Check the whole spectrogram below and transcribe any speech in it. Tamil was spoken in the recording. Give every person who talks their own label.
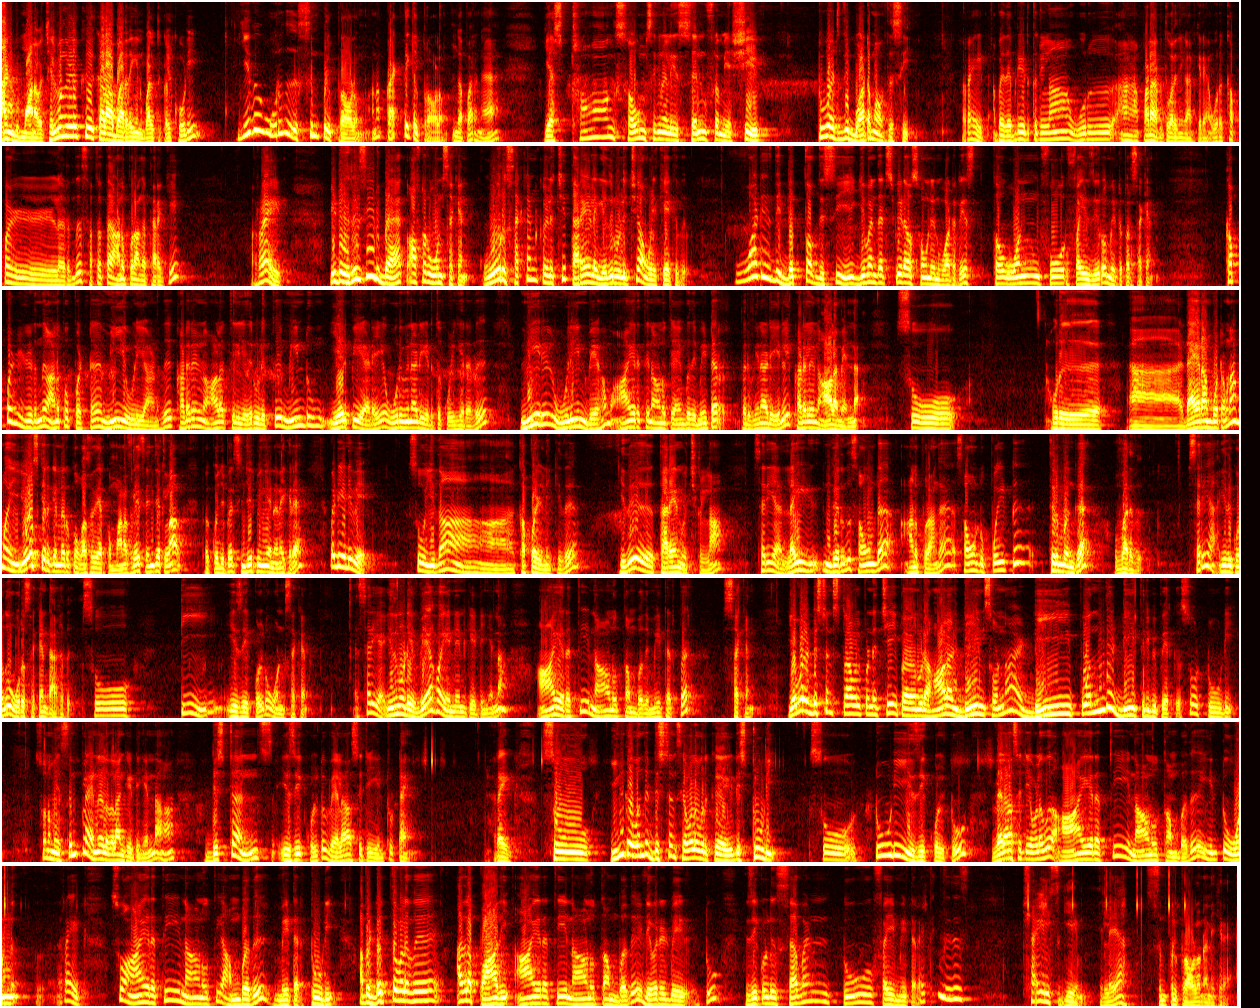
Speaker 1: அன்பு மாணவ செல்வங்களுக்கு கலாபாரதியின் வாழ்த்துக்கள் கூடி. இது ஒரு சிம்பிள் ப்ராப்ளம் ஆனால் ப்ராக்டிக்கல் ப்ராப்ளம் இங்கே பாருங்கள் a strong sound signal is sent from a ship towards the bottom of the sea right அப்போ இதை எப்படி எடுத்துக்கலாம்? ஒரு படம் எடுத்து வரைஞ்சி காமிக்கிறேன். ஒரு கப்பல்லேருந்து சத்தத்தை அனுப்புகிறாங்க தரைக்கு. Right it is received back after one second ஒரு செகண்ட் கழிச்சு தரையில் எதிரொலித்து அவங்களுக்கு கேட்குது what is the depth of the sea given that speed of sound in water is one four five zero metre per second கப்பலிலிருந்து அனுப்பப்பட்ட மீ ஒளியானது கடலின் ஆழத்தில் எதிரொலித்து மீண்டும் ஏற்பி அடைய ஒரு வினாடி எடுத்துக்கொள்கிறது நீரில் ஒளியின் வேகம் ஆயிரத்தி நானூற்றி ஐம்பது மீட்டர் பெர் வினாடி எனில் கடலின் ஆழம் என்ன? ஸோ ஒரு டயக்ராம் போட்டோம்னா நம்ம யோசிக்கிறதுக்கு என்ன இருக்கும்? வசதியாக இருக்கும். மனசுலேயே செஞ்சிடலாம். இப்போ கொஞ்சம் பேர் செஞ்சுருப்பீங்கன்னு நினைக்கிறேன். பட் எனிவே ஸோ இதுதான் கப்பல் நிற்கிது இது தரேன்னு வச்சுக்கலாம். சரியா? லை இங்கேருந்து சவுண்டை அனுப்புகிறாங்க சவுண்டு போயிட்டு திரும்ப இங்கே வருது. சரியா? இதுக்கு வந்து ஒரு செகண்ட் ஆகுது. So T is equal to one second சரியா? இதனுடைய வேகம் என்னன்னு கேட்டிங்கன்னா ஆயிரத்தி நானூற்றம்பது மீட்டர் பெர் செகண்ட் எவ்வளோ டிஸ்டன்ஸ் ட்ராவல் பண்ணுச்சு? இப்போ அதனுடைய ஆழம் டின்னு சொன்னால் டி வந்து டி திருப்பி போயிருக்கு. ஸோ டூ டி ஸோ நம்ம சிம்பிளாக என்ன எழுதலாம் கேட்டிங்கன்னா distance is equal to velocity into time right so இங்கே வந்து டிஸ்டன்ஸ் எவ்வளவு இருக்குது it is two T so two T is equal to velocity எவ்வளவு? ஆயிரத்தி நானூற்றம்பது இன்ட்டு ஒன்று ரைட் ஸோ ஆயிரத்தி நானூற்றி ஐம்பது மீட்டர் டூ டி அப்போ டெப்த் எவ்வளவு? அதில் பாதி ஆயிரத்தி நானூற்றம்பது divided by two is equal to seven two five metre I think this is child's game இல்லையா? சிம்பிள் ப்ராப்ளம் நினைக்கிறேன்.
